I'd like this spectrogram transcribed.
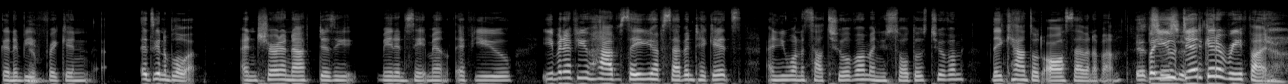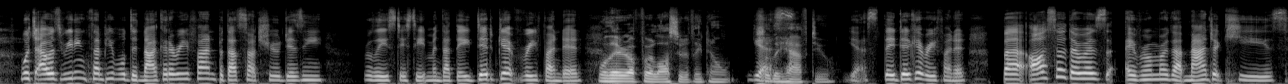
gonna be freaking, it's gonna blow up. And sure enough, Disney made a statement. If you, even if you have, say you have seven tickets and you want to sell two of them, and you sold those two of them, they canceled all seven of them. It but you it- did get a refund, which I was reading. Some people did not get a refund, but that's not true. Disney released a statement that they did get refunded. well, they're up for a lawsuit if they don't. So they have to. Yes, they did get refunded. But also, there was a rumor that Magic Keys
